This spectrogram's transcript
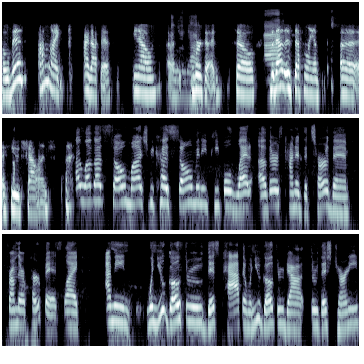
COVID, I'm like, I got this. You know, uh, we're good. So, but that is definitely a, a, a huge challenge. I love that so much because so many people let others kind of deter them from their purpose. Like, I mean, when you go through this path and when you go through down through this journey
